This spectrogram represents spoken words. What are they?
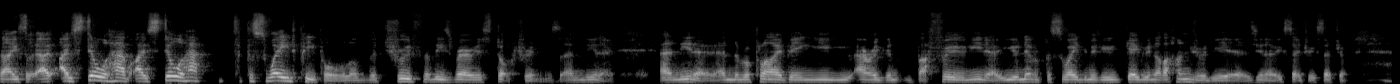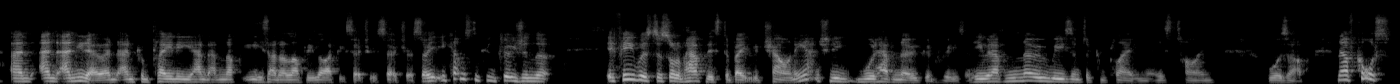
I, I, still have i still have to persuade people of the truth of these various doctrines and you know and you know and the reply being you you arrogant buffoon you know you never persuade them if you gave you another hundred years you know etc etc and and and you know and, and complaining he hadn't had enough he's had a lovely life etc etc so he comes to the conclusion that if he was to sort of have this debate with Charon, he actually would have no good reason. He would have no reason to complain that his time was up. Now, of course,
